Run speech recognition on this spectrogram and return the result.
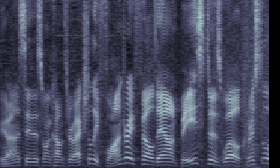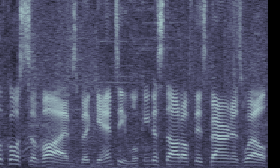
You're going to see this one come through. Actually, Flandre fell down. Beast as well. Crystal, of course, survives, but Gamtee looking to start off this Baron as well.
